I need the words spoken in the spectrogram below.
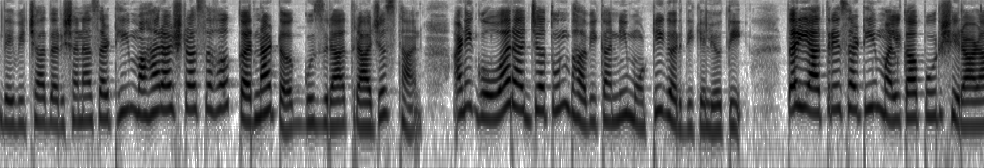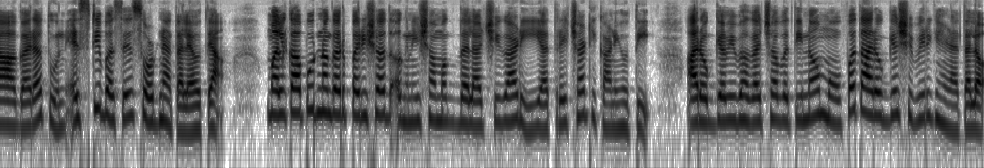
देवीच्या दर्शनासाठी महाराष्ट्रासह कर्नाटक गुजरात राजस्थान आणि गोवा राज्यातून भाविकांनी मोठी गर्दी केली होती. तर यात्रेसाठी मलकापूर शिराळा आगारातून एस टी बसेस सोडण्यात आल्या होत्या. मलकापूर नगर परिषद अग्निशामक दलाची गाडी यात्रेच्या ठिकाणी होती. आरोग्य विभागाच्या वतीनं मोफत आरोग्य शिबिर घेण्यात आलं.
